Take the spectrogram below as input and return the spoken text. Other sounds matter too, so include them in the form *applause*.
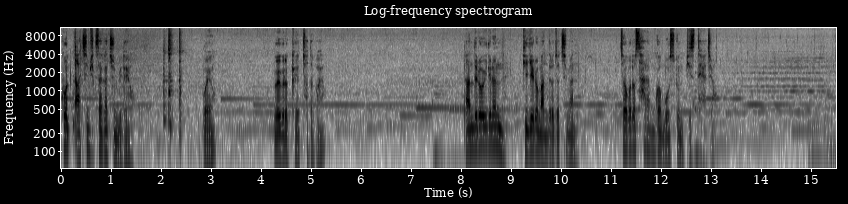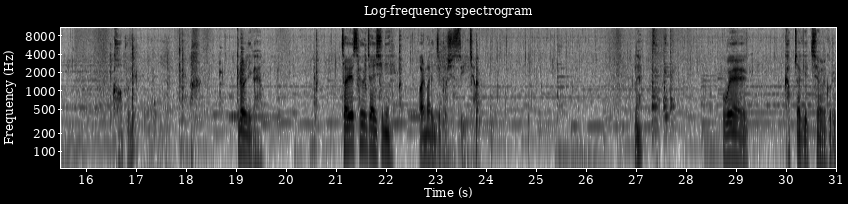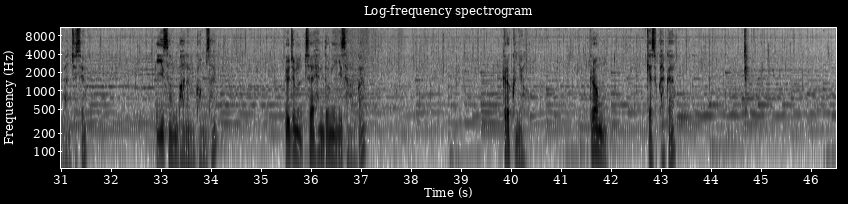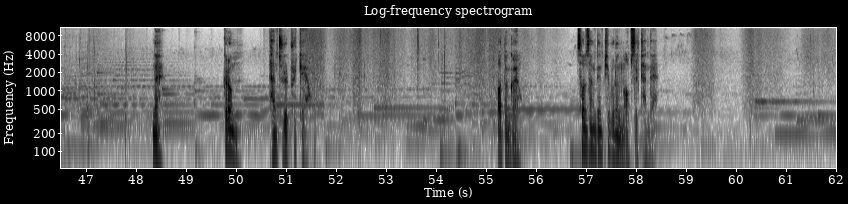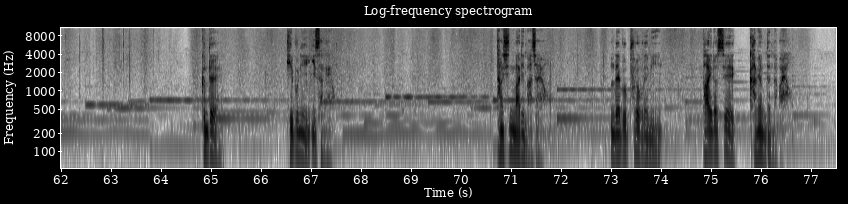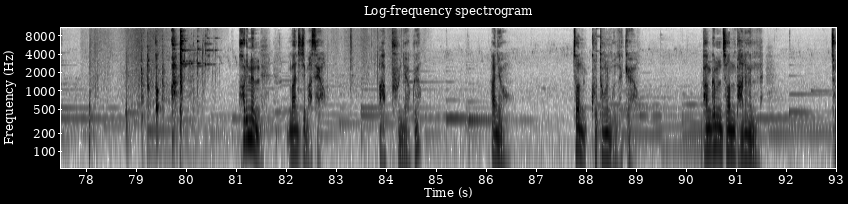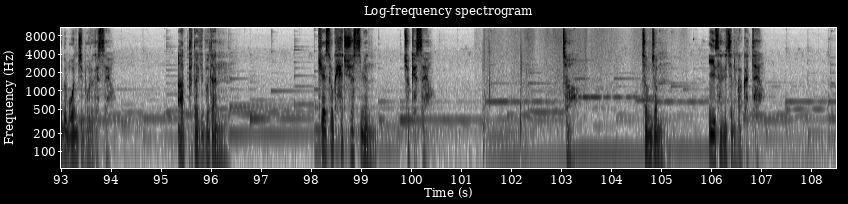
곧 아침 식사가 준비돼요. 왜요? 왜 그렇게 쳐다봐요? 안드로이드는 기계로 만들어졌지만 적어도 사람과 모습은 비슷해야죠. 거부요? *laughs* 그럴 리가요. 저의 소유자이시니 얼마든지 보실 수 있죠. 네? 왜 갑자기 제 얼굴을 만지세요? 이상 반응 검사요? 요즘 제 행동이 이상한가요? 그렇군요. 그럼 계속할까요? 네. 그럼 단추를 풀게요. 어떤가요? 손상된 피부는 없을 텐데. 근데 기분이 이상해요. 당신 말이 맞아요. 내부 프로그램이 바이러스에 감염됐나 봐요. 어, 아, 허리는 만지지 마세요. 아프냐고요? 아니요. 전 고통을 못 느껴요. 방금 전 반응은 저도 뭔지 모르겠어요. 아프다기보단 계속 해주셨으면 좋겠어요. 저 점점 이상해지는 것 같아요.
